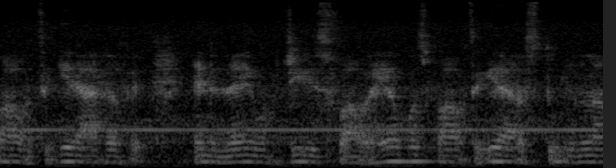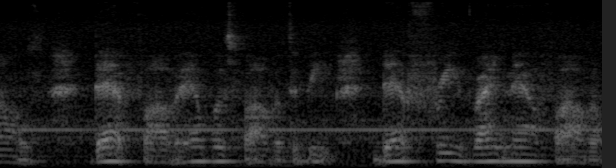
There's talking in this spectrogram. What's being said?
Father, to get out of it. In the name of Jesus, Father, help us, Father, to get out of student loans. Debt, Father, help us, Father, to be debt-free right now, Father.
